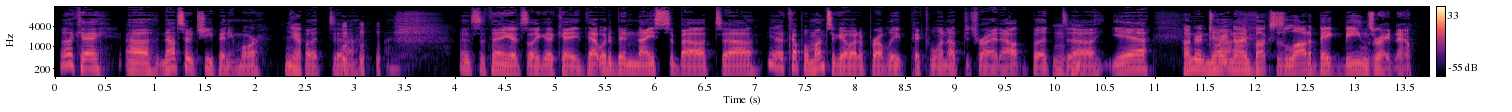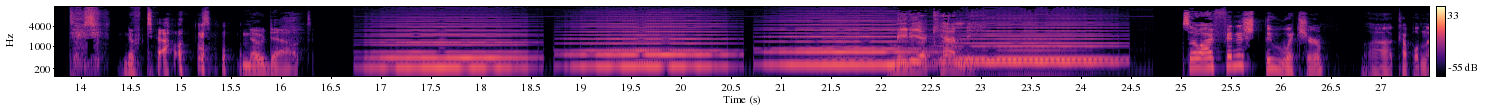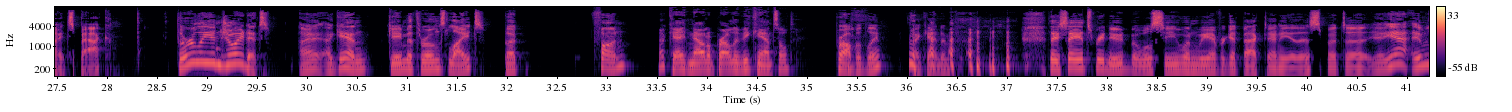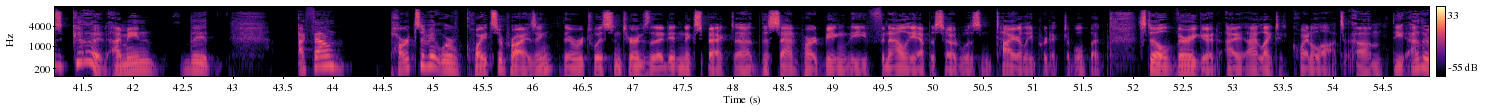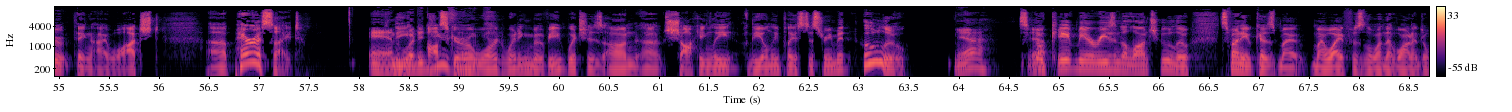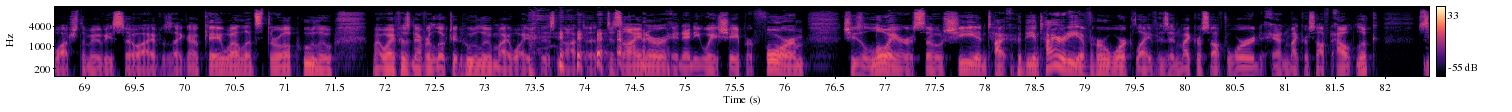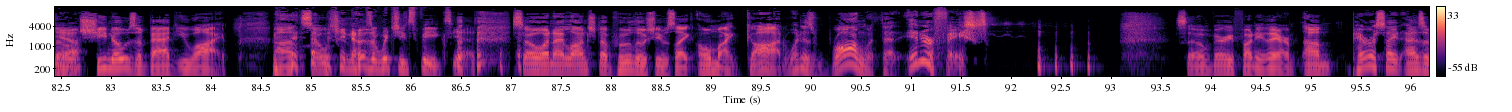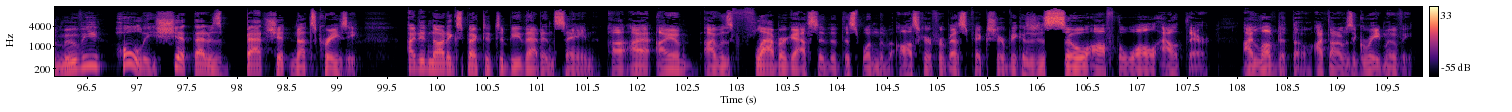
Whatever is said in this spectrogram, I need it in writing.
Okay, uh, not so cheap anymore. Yeah, but. Uh, That's the thing. It's like, okay, that would have been nice about uh, you know a couple months ago. I'd have probably picked one up to try it out, but mm-hmm. uh, yeah, 129 no. bucks is a lot of baked beans right now. no doubt, no doubt. Media candy. So I finished The Witcher uh, a couple nights back. Thoroughly enjoyed it. I again, Game of Thrones light, but fun. Okay, now it'll probably be canceled. Probably. I can't. they say it's renewed, but we'll see when we ever get back to any of this. But uh, yeah, it was good. I mean, the I found parts of it were quite surprising. There were twists and turns that I didn't expect. Uh, the sad part being the finale episode was entirely predictable, but still very good. I, I liked it quite a lot. Um, the other thing I watched, uh, Parasite. And the what did Oscar award winning movie, which is on uh, shockingly the only place to stream it, Hulu. Yeah. So yeah. gave me a reason to launch Hulu. It's funny because my, my wife was the one that wanted to watch the movie. So I was like, okay, well, let's throw up Hulu. My wife has never looked at Hulu. My wife is not a designer in any way, shape, or form. She's a lawyer. So she, enti- the entirety of her work life is in Microsoft Word and Microsoft Outlook. So yeah. she knows a bad UI. Uh, so she knows of which she speaks. Yes. so when I launched up Hulu, she was like, "Oh my god, what is wrong with that interface?" so very funny there. Um, Parasite as a movie, holy shit, that is batshit nuts crazy. I did not expect it to be that insane. Uh, I I am I was flabbergasted that this won the Oscar for Best Picture because it is so off the wall out there. I loved it though. I thought it was a great movie.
